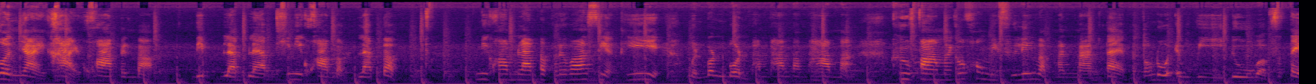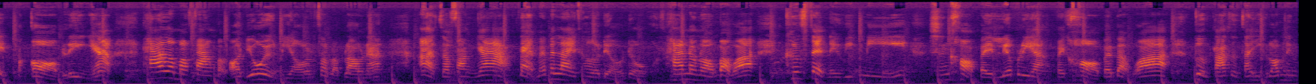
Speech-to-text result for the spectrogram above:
ส่วนใหญ่ขายความเป็นแบบดิฟแรปแรปที่มีความแบบแรปแบบมีความแรปแบบเรียกว่าเสียงที่เหมือนบ่นบ่นๆพัมพัมพัมพัมอะ คือฟังมันก็คงมีฟีลลิ่งแบบมันๆ แต่มันต้องดู MV ดูแบบสเตจประกอบอะไรอย่างเงี้ย ถ้าเรามาฟังแบบออดิโออย่างเดียวสำหรับเรานะ อาจจะฟังยาก แต่ไม่เป็นไรเธอเดี๋ยวเดี๋ยวถ้าน้องๆแบบว่าขึ้นสเตจในวีคนี้ ฉันขอไปเรียบเรียง ไปขอไปแบบว่าตื่นตาตื่นใจอีกรอบนึง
